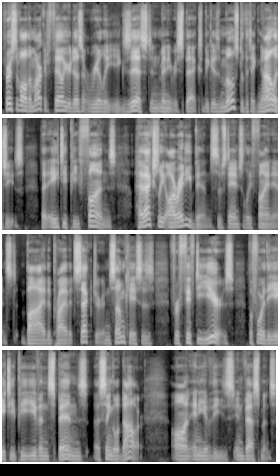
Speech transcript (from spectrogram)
First of all, the market failure doesn't really exist in many respects because most of the technologies that ATP funds have actually already been substantially financed by the private sector, in some cases for 50 years before the ATP even spends a single dollar on any of these investments.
